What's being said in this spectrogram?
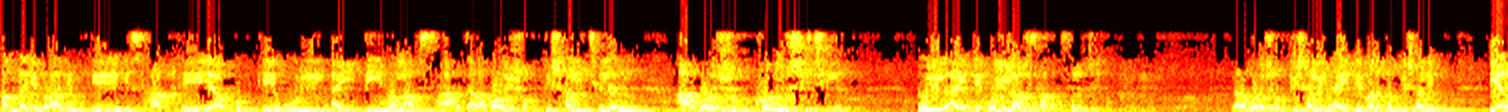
বান্দা ইব্রাহিমকে, ইসহাককে, ইয়াকুবকে, উলিল আইদি ওয়াল আফসার যারা বড় শক্তিশালী ছিলেন আর বড় সূক্ষ্মদর্শী ছিলেন। উলিল আইডি উলিল আফসার আসলে ছিল। যারা বড় শক্তিশালী আইডি মানে শক্তিশালী। এর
